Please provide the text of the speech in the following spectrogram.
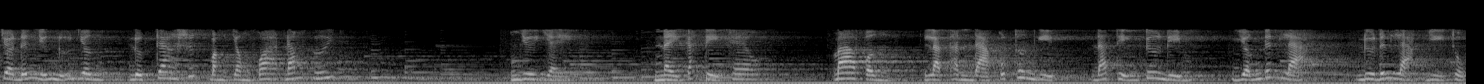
cho đến những nữ dân được trang sức bằng vòng hoa đám cưới. Như vậy, này các tỳ kheo, ba phần là thành đạt của thân nghiệp đã thiện tư niệm, dẫn đến lạc, đưa đến lạc dị thục.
